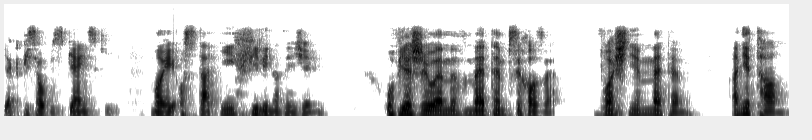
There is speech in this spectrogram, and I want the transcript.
jak pisał Wyspiański, mojej ostatniej chwili na tej ziemi. Uwierzyłem w metem psychozę. Właśnie metem, a nie tam.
